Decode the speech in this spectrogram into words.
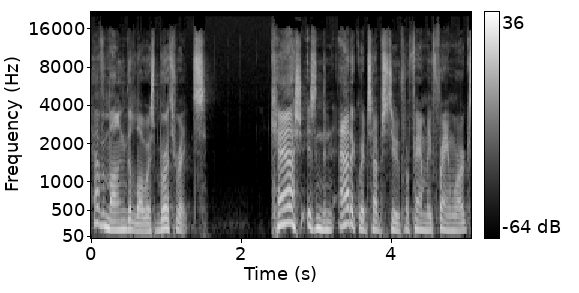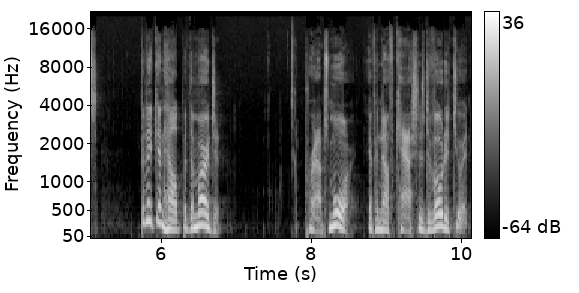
have among the lowest birth rates. Cash isn't an adequate substitute for family frameworks, but it can help at the margin. Perhaps more, if enough cash is devoted to it.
